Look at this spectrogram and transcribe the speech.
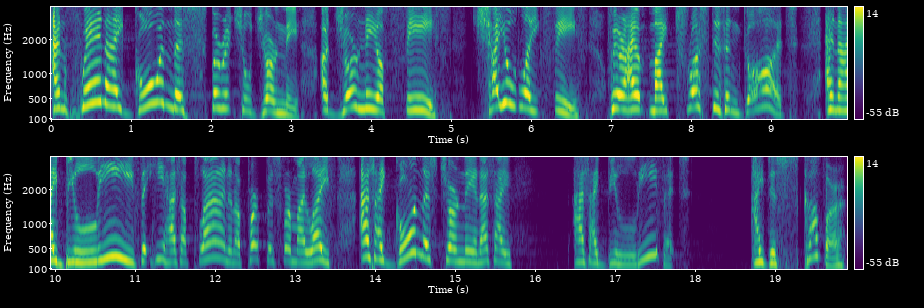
And when I go on this spiritual journey, a journey of faith, childlike faith, where I, my trust is in God and I believe that He has a plan and a purpose for my life. As I go on this journey and as I, as I believe it, I discover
